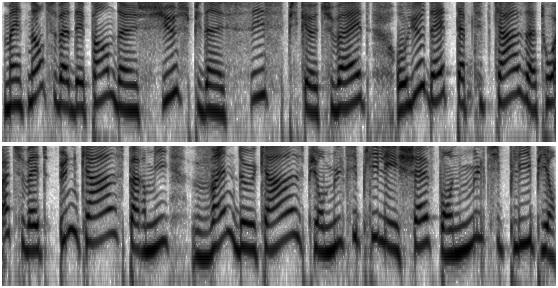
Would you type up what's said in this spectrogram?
maintenant, tu vas dépendre d'un CIUS, puis d'un CIS, puis que tu vas être, au lieu d'être ta petite case à toi, tu vas être une case parmi 22 cases, puis on multiplie les chefs, puis on multiplie, puis on,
